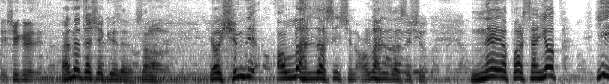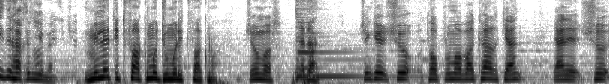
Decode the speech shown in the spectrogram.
Teşekkür ederim. Ben de teşekkür ederim sana. Ya şimdi Allah rızası için, Allah rızası için ne yaparsan yap, yiğidin hakkını yeme. Millet İttifakı mı, Cumhur İttifakı mı? Cumhur. Neden? Çünkü şu topluma bakarken yani şu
